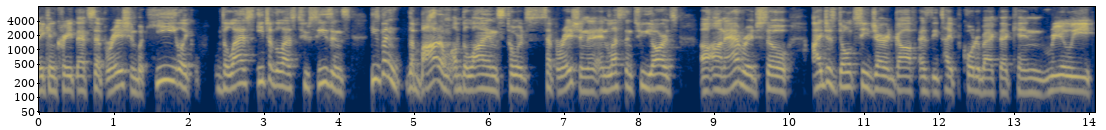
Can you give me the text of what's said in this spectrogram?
they can create that separation. But he like the last each of the last two seasons, he's been the bottom of the lines towards separation and, and less than two yards uh, on average. So I just don't see Jared Goff as the type of quarterback that can really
